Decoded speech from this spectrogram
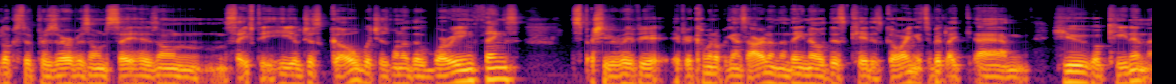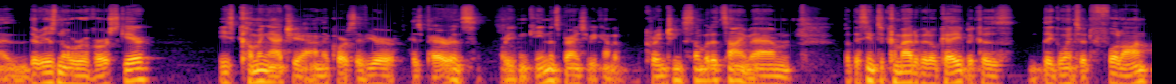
looks to preserve his own say his own safety. He'll just go, which is one of the worrying things, especially if you if you're coming up against Ireland and they know this kid is going. It's a bit like um, Hugo Keenan. There is no reverse gear he's coming at you. And of course, if you're his parents or even Keenan's parents, you'd be kind of cringing some of the time. Um, but they seem to come out of it okay because they go into it full on.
